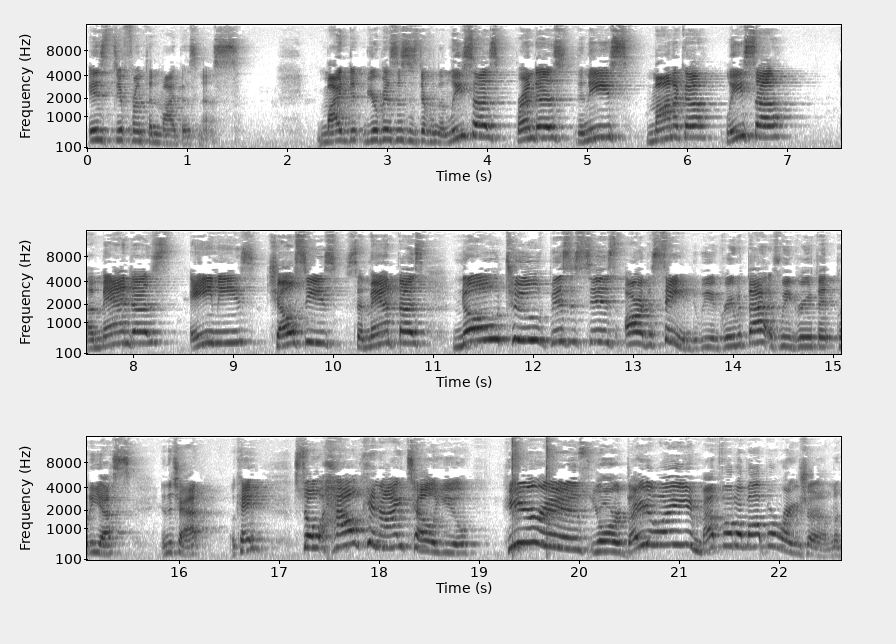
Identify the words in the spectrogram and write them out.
is different than my business. My your business is different than Lisa's, Brenda's, Denise, Monica, Lisa, Amanda's, Amy's, Chelsea's, Samantha's. No two businesses are the same. Do we agree with that? If we agree with it, put a yes in the chat. Okay? So, how can I tell you Here is your daily method of operation.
